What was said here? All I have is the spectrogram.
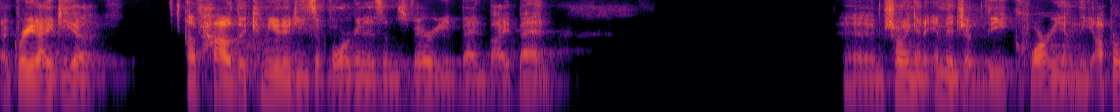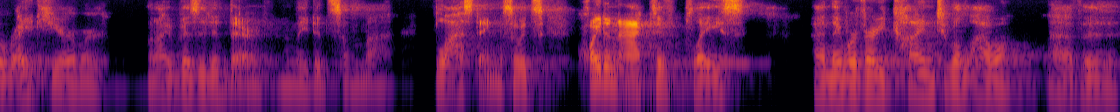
a great idea of how the communities of organisms varied bed by bed. I'm showing an image of the quarry in the upper right here where when I visited there and they did some uh, blasting. So it's quite an active place and they were very kind to allow uh, the,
